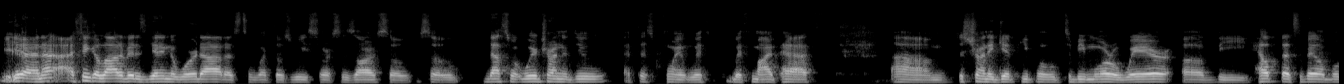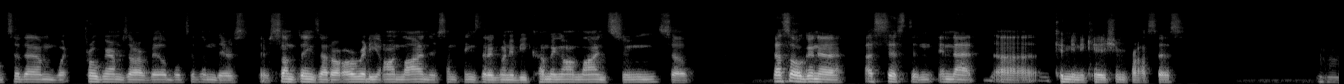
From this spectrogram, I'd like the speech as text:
yeah, yeah and I, I, think a lot of it is getting the word out as to what those resources are. So so that's what we're trying to do at this point with with my path um, just trying to get people to be more aware of the help that's available to them what programs are available to them. There's there's some things that are already online. There's some things that are going to be coming online soon. So that's all going to assist in in that uh, communication process. Mm-hmm.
